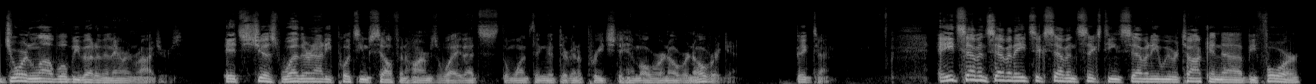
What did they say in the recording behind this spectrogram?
Jordan Love will be better than Aaron Rodgers. It's just whether or not he puts himself in harm's way. That's the one thing that they're going to preach to him over and over and over again. Big time. 877 867 1670. We were talking uh, before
